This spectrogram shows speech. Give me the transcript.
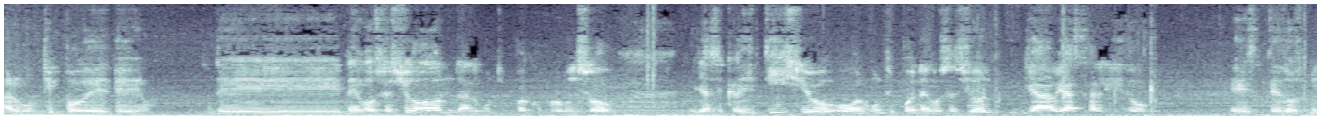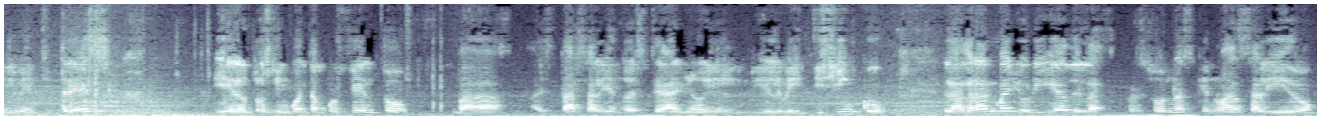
algún tipo de, de, negociación, algún tipo de compromiso, ya sea crediticio o algún tipo de negociación, ya había salido este 2023 y el otro 50% va a estar saliendo este año y el, y el 25. La gran mayoría de las personas que no han salido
